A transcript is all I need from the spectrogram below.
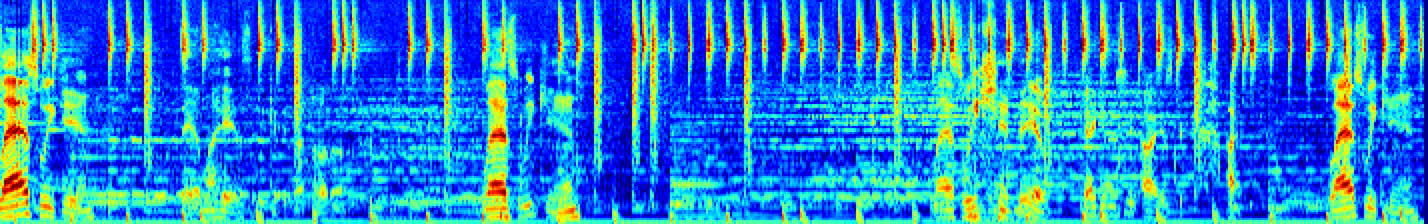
last weekend damn my headset came out. Hold on. Last weekend last weekend damn can I get this shit? Alright, it's good. Alright. Last weekend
